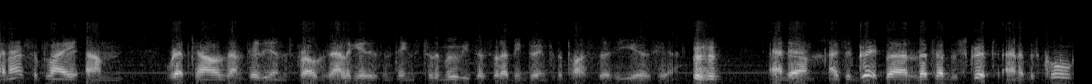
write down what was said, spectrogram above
and I supply um, reptiles, amphibians, frogs, alligators, and things to the movies. That's what I've been doing for the past 30 years here. Mm-hmm. And um, I said, great, uh, let's have the script. And it was called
